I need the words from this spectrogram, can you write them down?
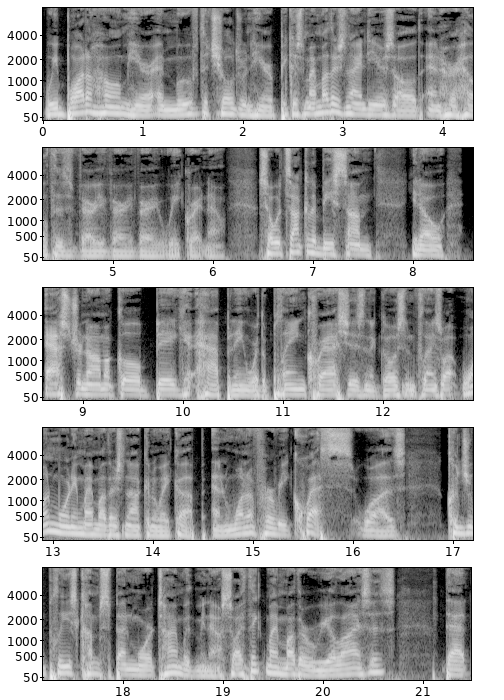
We bought a home here and moved the children here because my mother's 90 years old and her health is very, very, very weak right now. So it's not going to be some, you know, astronomical big happening where the plane crashes and it goes in flames. Well, one morning my mother's not going to wake up. And one of her requests was, could you please come spend more time with me now? So I think my mother realizes that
